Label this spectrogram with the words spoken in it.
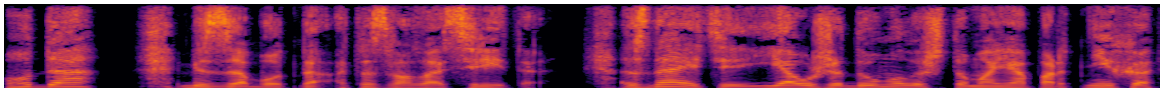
«О да!» — беззаботно отозвалась Рита. «Знаете, я уже думала, что моя портниха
